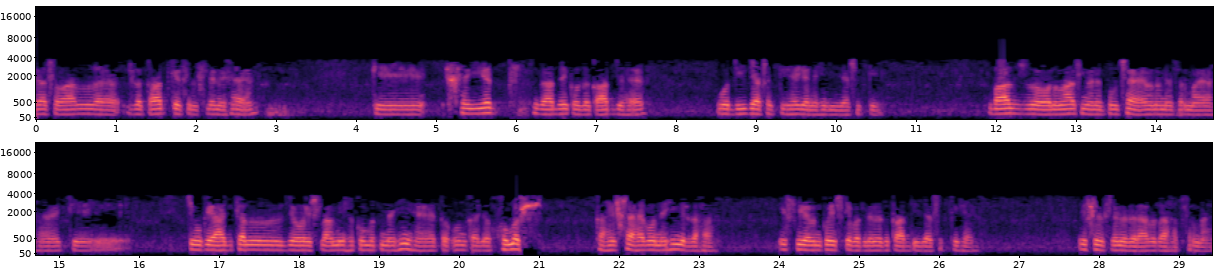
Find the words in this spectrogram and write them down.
میرا سوال زکوٰۃ کے سلسلے میں ہے کہ سید زادے کو زکوٰۃ جو ہے وہ دی جا سکتی ہے یا نہیں دی جا سکتی؟ بعض علماء سے میں نے پوچھا ہے، انہوں نے فرمایا ہے کہ چونکہ آج کل جو اسلامی حکومت نہیں ہے، تو ان کا جو خمش کا حصہ ہے وہ نہیں مل رہا، اس لیے ان کو اس کے بدلے میں زکوٰۃ دی جا سکتی ہے۔ اس سلسلے میں ذرا وضاحت فرمائے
